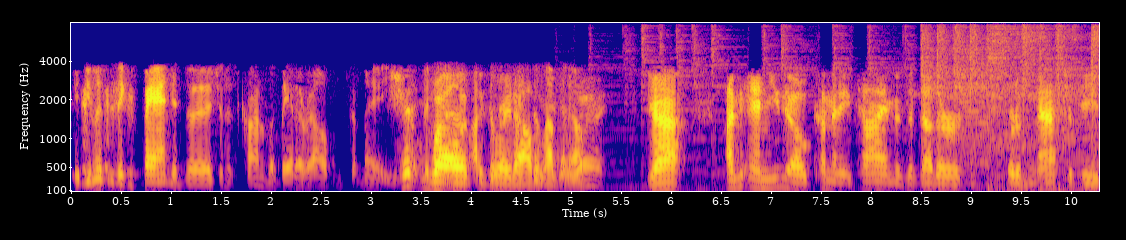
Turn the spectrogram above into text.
if you listen to the expanded version, it's kind of a better album to me. Sure. But, Well, uh, it's I a still- great album love that album. Yeah. I mean, and you know, Come Any Time is another sort of masterpiece.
